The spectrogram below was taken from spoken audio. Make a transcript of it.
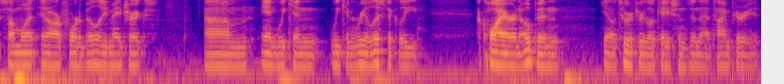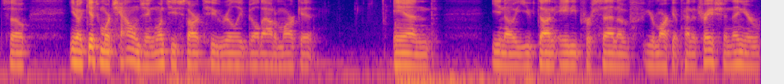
somewhat in our affordability matrix um, and we can we can realistically acquire and open you know two or three locations in that time period. So you know it gets more challenging once you start to really build out a market and you know you've done 80% of your market penetration then you're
